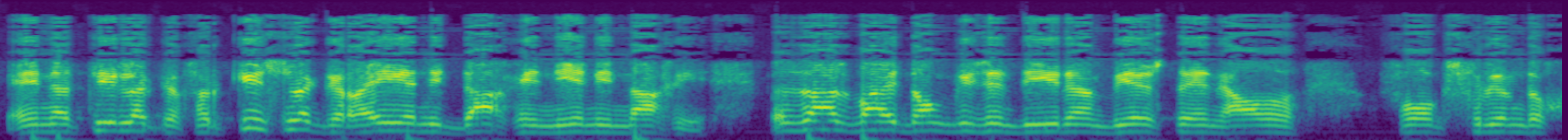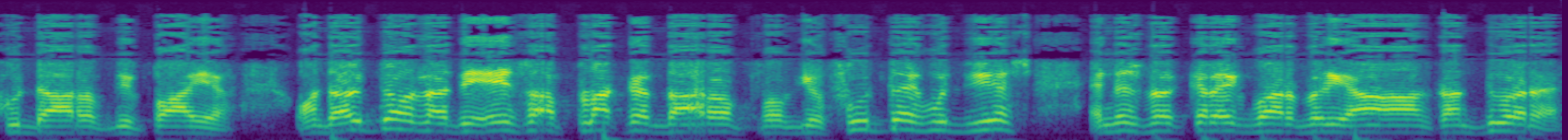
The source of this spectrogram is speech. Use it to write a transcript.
en natuurlik verkieslik ry in die dag en nie in die nag nie. Dis daar's baie donkies en diere en beeste en al volksvreemde goed daar op die paaie. Onthou tog dat die SA plakke daarop op jou voertuig moet wees en dis bekrygbaar by die AA kantore.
